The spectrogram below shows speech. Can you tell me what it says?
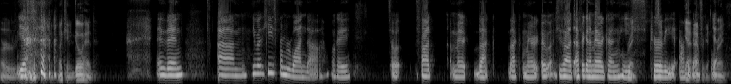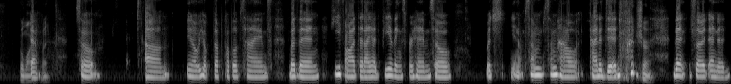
or Yeah. okay, go ahead. and then um he was he's from Rwanda. Okay, so it's not Amer- black black American. He's not African American. He's Right. He's a- purely African. Yeah, African. Right. Rwanda. Yeah. Right. So, um, you know, we hooked up a couple of times, but then he thought that I had feelings for him. So, which you know, some somehow kind of did. Sure. then so it ended,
